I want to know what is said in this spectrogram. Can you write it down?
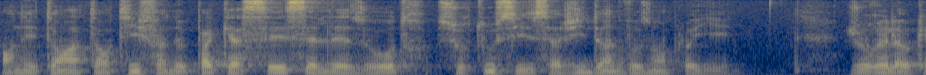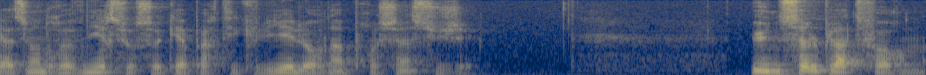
en étant attentif à ne pas casser celle des autres, surtout s'il s'agit d'un de vos employés. J'aurai l'occasion de revenir sur ce cas particulier lors d'un prochain sujet. Une seule plateforme.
